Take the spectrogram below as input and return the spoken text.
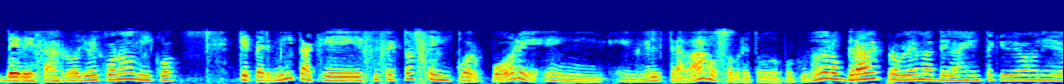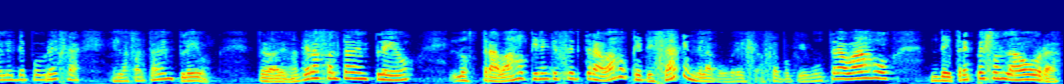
de desarrollo económico que permita que ese sector se incorpore en, en el trabajo sobre todo, porque uno de los graves problemas de la gente que vive bajo niveles de pobreza es la falta de empleo. Pero además de la falta de empleo, los trabajos tienen que ser trabajos que te saquen de la pobreza. O sea, porque un trabajo de tres pesos la hora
